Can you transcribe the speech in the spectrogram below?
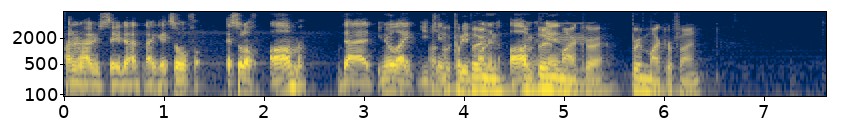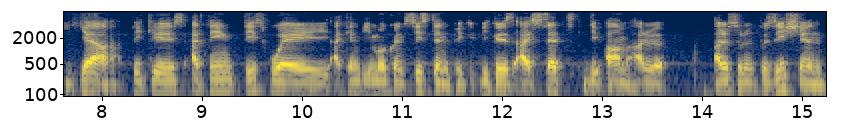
I don't know how to say that, like it's sort of a sort of arm that you know, like you can like put it on boom, an arm a boom and micro, boom microphone. yeah, because I think this way I can be more consistent because I set the arm at a at a certain position.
